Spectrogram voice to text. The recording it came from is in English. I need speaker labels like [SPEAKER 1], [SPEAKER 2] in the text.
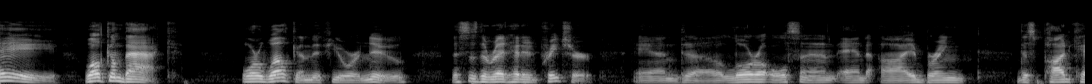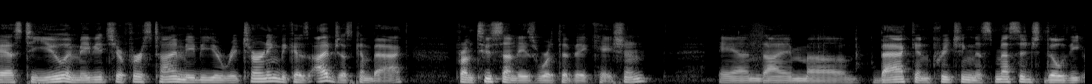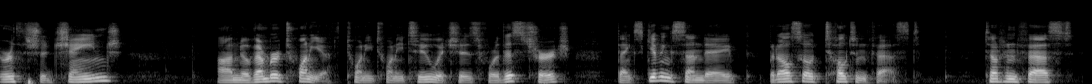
[SPEAKER 1] Hey, welcome back. Or welcome if you are new. This is the Redheaded Preacher, and uh, Laura Olson and I bring this podcast to you. And maybe it's your first time, maybe you're returning because I've just come back from two Sundays worth of vacation. And I'm uh, back and preaching this message, though the earth should change, on November 20th, 2022, which is for this church, Thanksgiving Sunday, but also Totenfest. Totenfest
